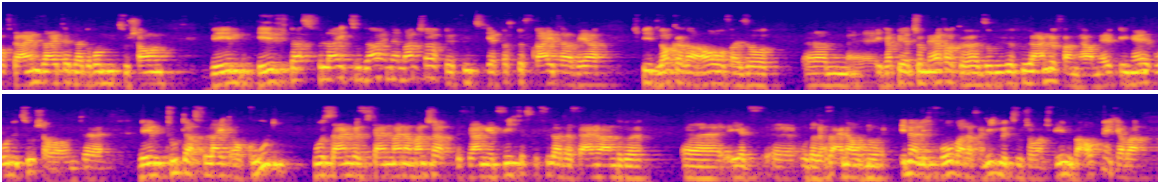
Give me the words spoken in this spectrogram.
auf der einen Seite darum zu schauen, wem hilft das vielleicht sogar in der Mannschaft? Wer fühlt sich etwas befreiter? Wer spielt lockerer auf? Also ähm, ich habe jetzt schon mehrfach gehört, so wie wir früher angefangen haben, 11 gegen 11 ohne Zuschauer. Und äh, wem tut das vielleicht auch gut? Ich muss sagen, dass ich da in meiner Mannschaft bislang jetzt nicht das Gefühl habe, dass der eine oder andere äh, jetzt äh, oder dass einer auch nur innerlich froh war, dass er nicht mit Zuschauern spielen, überhaupt nicht. Aber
